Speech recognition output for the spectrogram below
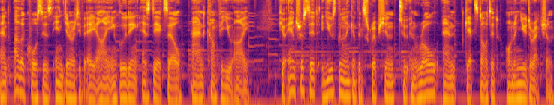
and other courses in generative AI, including SDXL and Comfy UI. If you're interested, use the link in the description to enroll and get started on a new direction.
